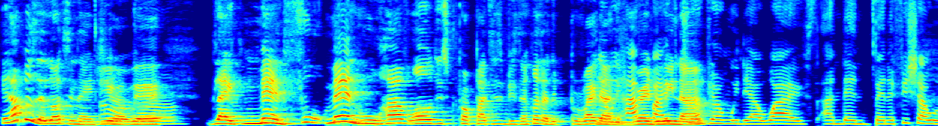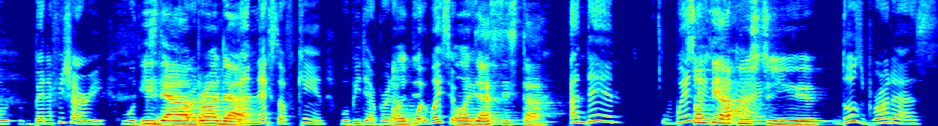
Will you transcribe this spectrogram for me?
It happens a lot in Nigeria oh, where like men, full men will have all these properties business because they provider yeah, and the breadwinner. children with their wives, and then beneficiary beneficiary would is their brother. brother. Their next of kin will be their brother. Or the, Where's your or wife? their sister. And then when something die, happens to you, those brothers,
